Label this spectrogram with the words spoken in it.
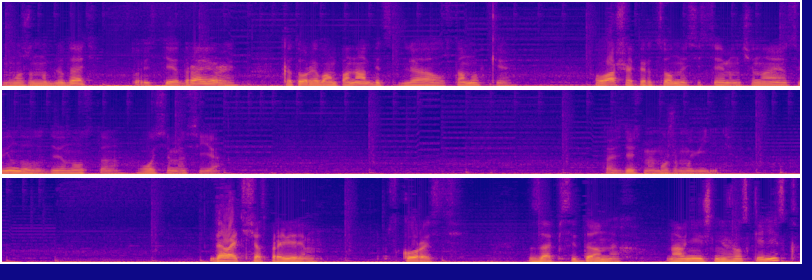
можем наблюдать, то есть те драйверы, которые вам понадобятся для установки вашей операционной системы, начиная с Windows 98 SE. То есть здесь мы можем увидеть. Давайте сейчас проверим скорость записи данных на внешний жесткий диск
